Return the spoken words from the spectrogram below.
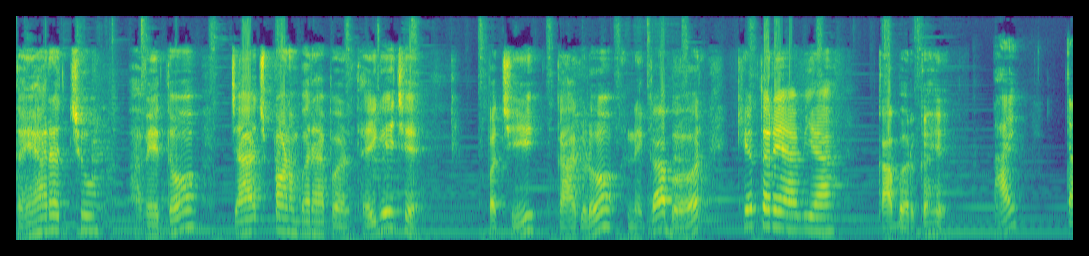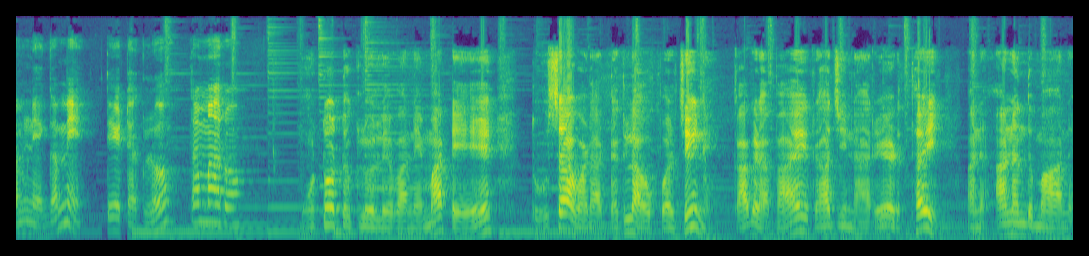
તૈયાર જ છું. હવે તો ચાચ પણ બરાબર થઈ ગઈ છે. પછી કાગડો અને કાબર ખેતરે આવ્યા. કાબર કહે ભાઈ તમને ગમે તે ઢગલો તમારો. મોટો ઢગલો લેવાને માટે ઢોસાવાળા ઢગલા ઉપર જઈને કાગડાભાઈ રાજીના રેડ થઈ અને આનંદમાં અને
